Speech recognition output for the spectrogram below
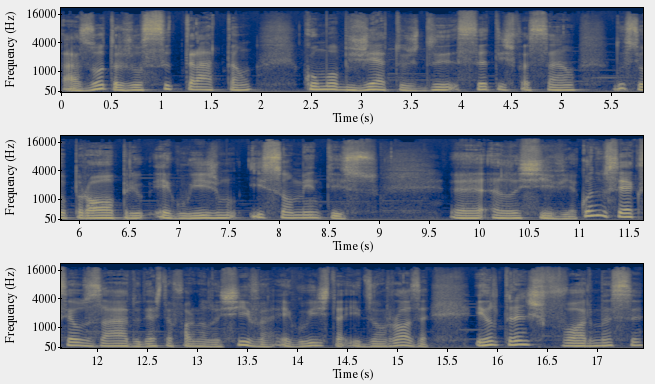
às outras ou se tratam como objetos de satisfação do seu próprio egoísmo e somente isso. Uh, a lascívia. Quando o sexo é usado desta forma lasciva, egoísta e desonrosa, ele transforma-se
